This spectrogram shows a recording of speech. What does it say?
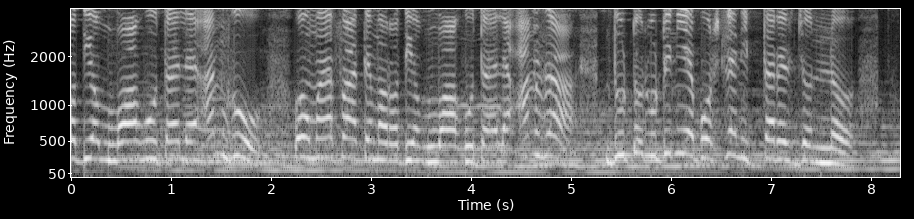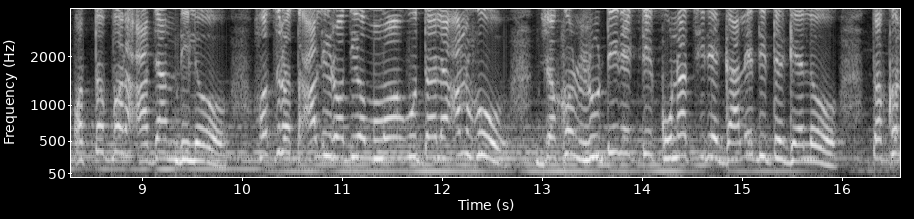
রদিয়াল্লাহু তাহলে আনহু ও মা ফাতেমা রদিয়াল্লাহু তাহলে আনহা দুটো রুটি নিয়ে বসলেন ইফতারের জন্য। অতঃপর আজান দিল। হজরত আলী রদিয়াল্লাহু তাআলা আনহু যখন রুটির একটি কোনা ছিঁড়ে গালে দিতে গেল, তখন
